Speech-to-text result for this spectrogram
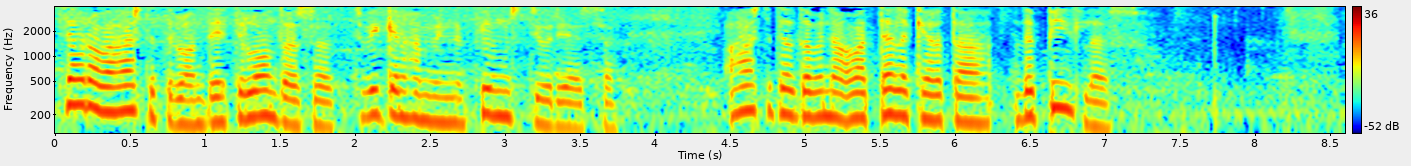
Seuraava haastattelu on tehty Lontoossa Twickenhamin filmstudioissa. Haastateltavina ovat tällä kertaa The Beatles.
